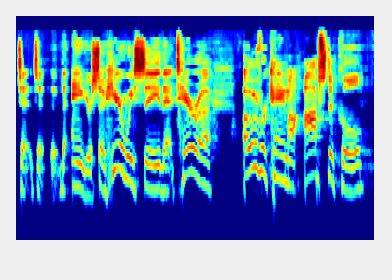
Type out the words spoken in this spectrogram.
to, to the anger. So here we see that Terah overcame an obstacle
